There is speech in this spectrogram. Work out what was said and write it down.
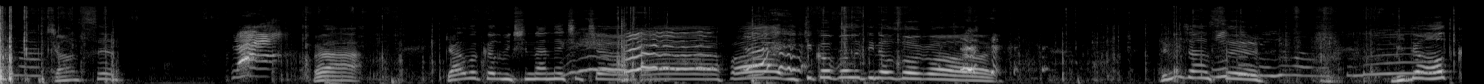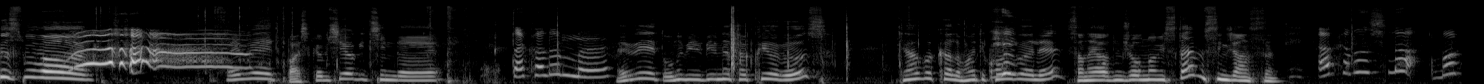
bana. Cansın. Aa, gel bakalım içinden ne çıkacak. Aa, vay iki kafalı dinozor var. Değil mi Cansın? Bir de alt kısmı var. Evet başka bir şey yok içinde. Takalım mı? Evet onu birbirine takıyoruz. Gel bakalım hadi koy böyle. Sana yardımcı olmamı ister misin Cansın? Arkadaşlar bak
